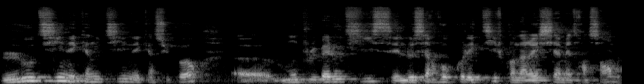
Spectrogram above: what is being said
L'outil n'est qu'un outil, n'est qu'un support. Euh, mon plus bel outil, c'est le cerveau collectif qu'on a réussi à mettre ensemble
